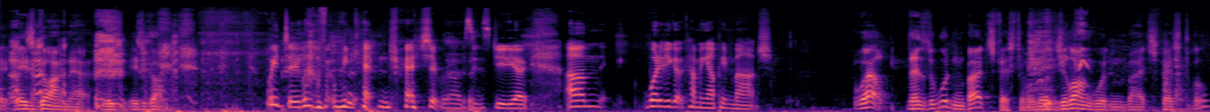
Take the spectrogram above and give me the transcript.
he's, he's gone now. He's, he's gone. We do love it when Captain Trash arrives in studio. Um, what have you got coming up in March? Well, there's the Wooden Boats Festival, the Geelong Wooden Boats Festival,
